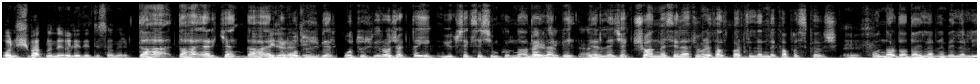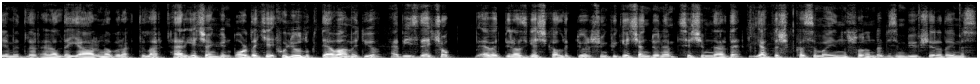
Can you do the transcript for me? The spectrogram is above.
13 Şubat mı ne öyle dedi sanırım. Daha daha erken daha erken Belirlenecek. 31 31 Ocak'ta Yüksek Seçim Kurulu'na adaylar Verilecek, be- verilecek. Şu an mesela Cumhuriyet Halk Partililerinin de kafası karışık. Evet. Onlar da adaylarını belirleyemediler. Herhalde yarına bıraktılar. Her geçen gün oradaki fluluk devam ediyor. Ha biz de çok evet biraz geç kaldık diyoruz. Çünkü geçen dönem seçimlerde yaklaşık Kasım ayının sonunda bizim büyükşehir adayımız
